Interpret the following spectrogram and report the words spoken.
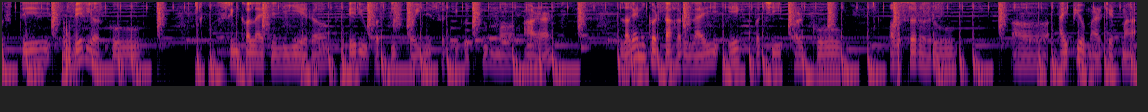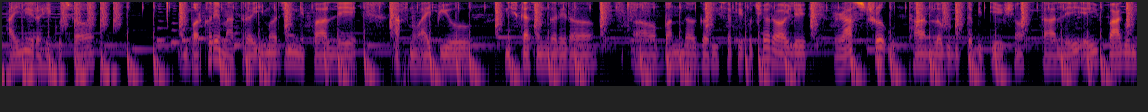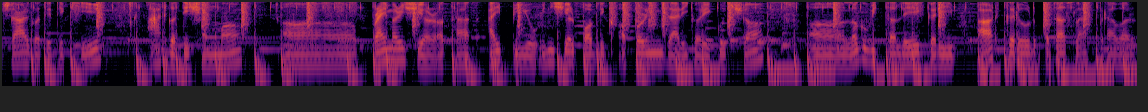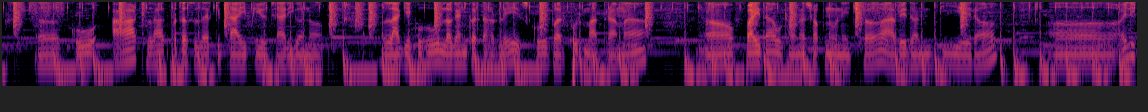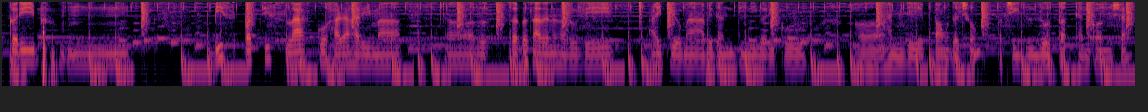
नमस्ते। फेरि अर्को श्रृङ्खला लिएर फेरि उपस्थित भइ नै सकेको छु म आरआर लगानीकर्ताहरूलाई एकपछि अर्को अवसरहरू आइपिओ मार्केटमा आइ नै रहेको छ। भर्खरै मात्र इमर्जिङ नेपालले आफ्नो आइपिओ निष्कासन गरेर बन्द गरिसकेको छ र अहिले राष्ट्र उत्थान लघु वित्त वित्तीय संस्थाले यही फागुन चार गतेदेखि आठ गतिसम्म प्राइमरी सेयर अर्थात् आइपिओ इनिसियल पब्लिक अफरिङ जारी गरेको छ। लघु वित्तले करिब आठ करोड पचास लाख बराबर को आठ लाख पचास हजार किता आइपिओ जारी गर्न लागेको हो। लगानीकर्ताहरूले यसको भरपुर मात्रामा फाइदा उठाउन सक्नुहुनेछ आवेदन दिएर। अहिले करिब बिस पच्चिस लाखको हाराहारीमा सर्वसाधारणहरूले आइपिओमा आवेदन दिने गरेको हामीले पाउँदछौँ। पछिल्लो तथ्याङ्क अनुसार।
